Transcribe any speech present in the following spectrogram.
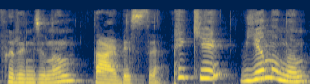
fırıncının darbesi. Peki Viyana'nın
